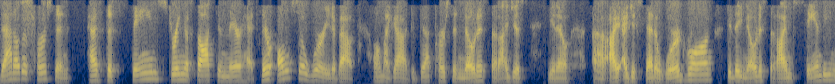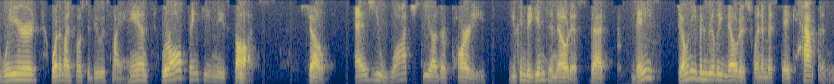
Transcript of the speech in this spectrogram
That other person has the same string of thoughts in their head. They're also worried about, oh my God, did that person notice that I just, you know, uh, I, I just said a word wrong? Did they notice that I'm standing weird? What am I supposed to do with my hand? We're all thinking these thoughts. So as you watch the other party, you can begin to notice that they don't even really notice when a mistake happens.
